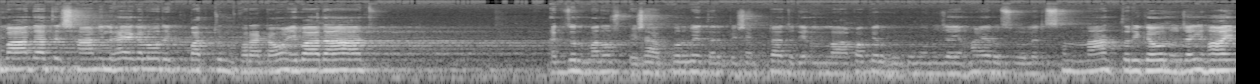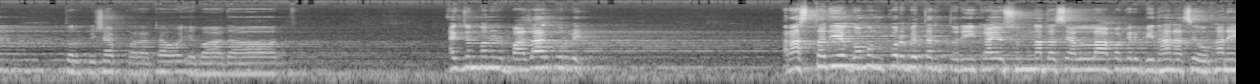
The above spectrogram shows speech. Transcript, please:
ইবাদাতে সামিল হয়ে গেল বাথরুম করাটাও ইবাদাত। একজন মানুষ পেশাব করবে, তার পেশাবটা যদি আল্লাহ পাকের হুকুম অনুযায়ী হয়, রসুলের সন্ন্যাত তরিকা অনুযায়ী হয়, তোর পেশাব করাটাও এবাদাত একজন মানুষ বাজার করবে, রাস্তা দিয়ে গমন করবে, তার তরিকায় সুন্নাত আছে, আল্লাহ পাকের বিধান আছে ওখানে।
